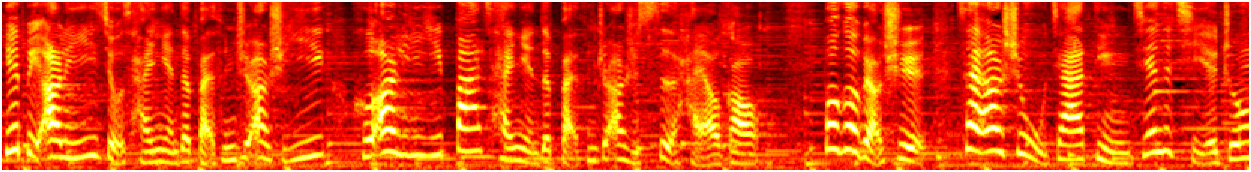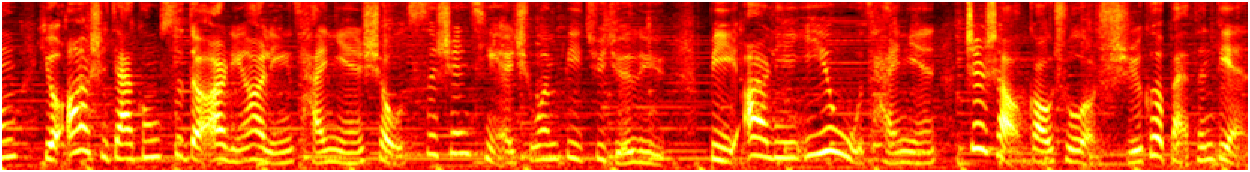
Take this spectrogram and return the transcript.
也比二零一九财年的百分之二十一和二零一八财年的百分之二十四还要高。报告表示，在二十五家顶尖的企业中，有二十家公司的二零二零财年首次申请 H-1B 拒绝率比二零一五财年至少高出了十个百分点，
